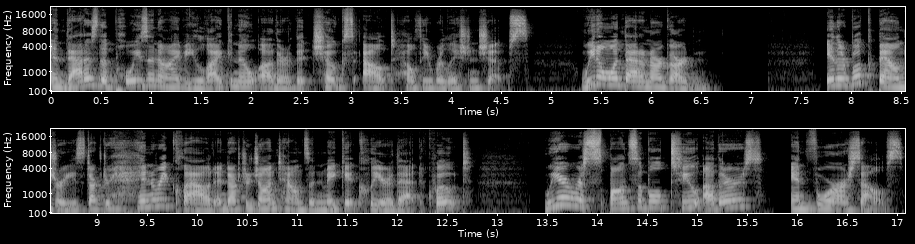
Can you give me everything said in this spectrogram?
and that is the poison ivy like no other that chokes out healthy relationships. We don't want that in our garden. In their book Boundaries, Dr. Henry Cloud and Dr. John Townsend make it clear that, quote, we are responsible to others and for ourselves.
